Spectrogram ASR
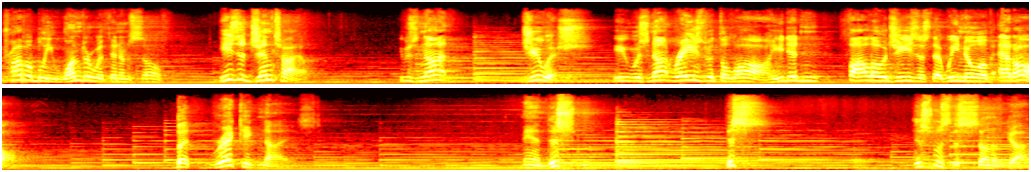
probably wonder within himself. He's a Gentile. He was not Jewish. He was not raised with the law. He didn't follow Jesus that we know of at all. But recognized, man, this this this was the Son of God.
